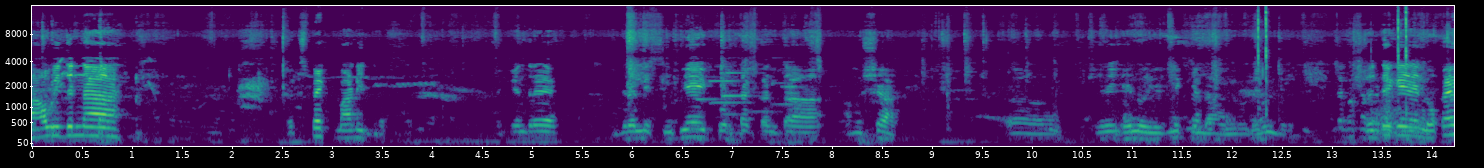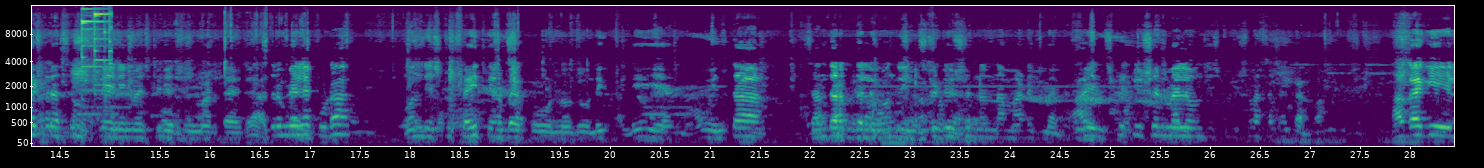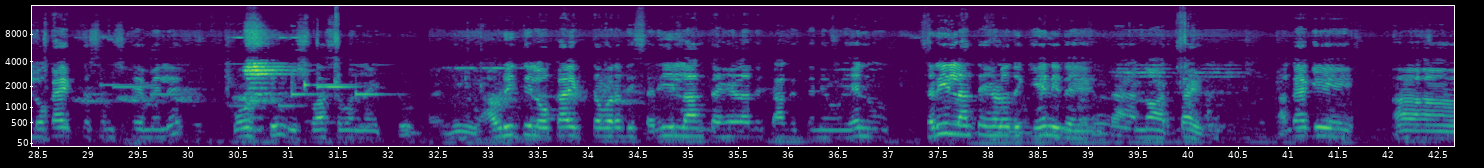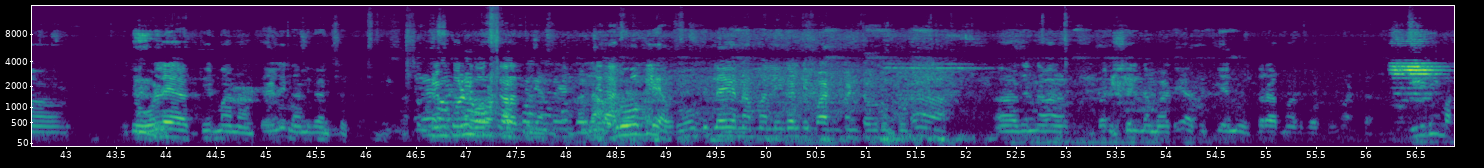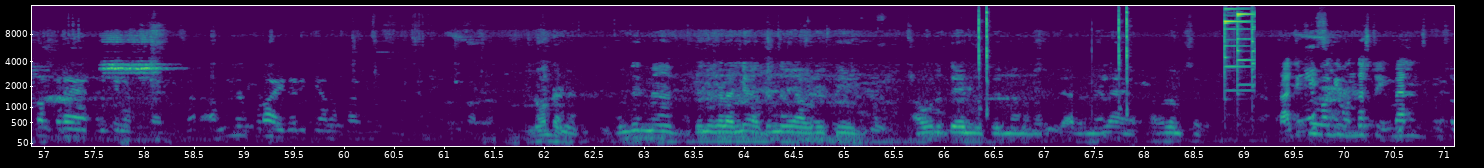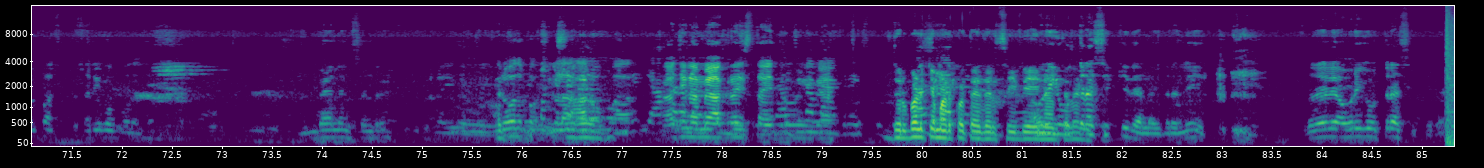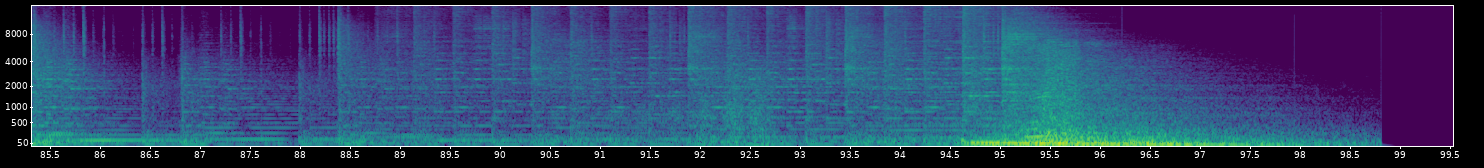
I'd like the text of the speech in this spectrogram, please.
ನಾವು ಇದನ್ನ ಎಕ್ಸ್ಪೆಕ್ಟ್ ಮಾಡಿದ್ವಿ. ಯಾಕೆಂದ್ರೆ ಇದರಲ್ಲಿ ಸಿ ಬಿ ಐ ಕೊಡ್ತಕ್ಕಂಥ ಅಂಶ ಏನು ಇರ್ಲಿಕ್ಕಿಲ್ಲ ಅನ್ನೋದು ಒಂದು ಜೊತೆಗೆ ಲೋಕಾಯುಕ್ತ ಸಂಸ್ಥೆ ಏನು ಇನ್ವೆಸ್ಟಿಗೇಷನ್ ಮಾಡ್ತಾ ಇದೆ, ಅದ್ರ ಮೇಲೆ ಕೂಡ ಒಂದಿಷ್ಟು ಫೈತ್ ಇರಬೇಕು ಅನ್ನೋದು ಅಲ್ಲಿ ನಾವು ಇಂಥ ಸಂದರ್ಭದಲ್ಲಿ ಒಂದು ಇನ್ಸ್ಟಿಟ್ಯೂಷನ್ ಅನ್ನ ಮಾಡಿದ್ಮೇಲೆ, ಆ ಇನ್ಸ್ಟಿಟ್ಯೂಷನ್ ಮೇಲೆ ಒಂದಿಷ್ಟು ವಿಶ್ವಾಸ ಬೇಕಲ್ವಾ? ಹಾಗಾಗಿ ಲೋಕಾಯುಕ್ತ ಸಂಸ್ಥೆ ಮೇಲೆ ಕೋರ್ಟು ವಿಶ್ವಾಸವನ್ನ ಇಟ್ಟು ಈ ಯಾವ ರೀತಿ ಲೋಕಾಯುಕ್ತ ವರದಿ ಸರಿ ಇಲ್ಲ ಅಂತ ಹೇಳೋದಕ್ಕಾಗುತ್ತೆ ನೀವು ಏನು ಸರಿ ಇಲ್ಲ ಅಂತ ಹೇಳೋದಕ್ಕೆ ಏನಿದೆ ಅಂತ ಅನ್ನೋ ಅರ್ಥ ಇದೆ. ಹಾಗಾಗಿ ಆ, ಇದು ಒಳ್ಳೆಯ ತೀರ್ಮಾನ ಅಂತ ಹೇಳಿ ನನಗೆ ಅನಿಸುತ್ತೆ. ಸುಪ್ರೀಂ ಕೋರ್ಟ್ ಅವರು ಹೋಗಲಿ ಅವ್ರು ಹೋಗಿದ್ಲೇ ನಮ್ಮ ಲೀಗಲ್ ಡಿಪಾರ್ಟ್ಮೆಂಟ್ ಅವರು ಕೂಡ ಅದನ್ನು ಅದನ್ನ ಪರಿಶೀಲನೆ ಮಾಡಿ ಅದಕ್ಕೇನು ಉತ್ತರ ಮಾಡಬೇಕು ಮಾಡ್ತಾರೆ ಕೂಡ ಇದೇ ರೀತಿಯಾದಂತಹ ನೋಡೋಣ. ಮುಂದಿನ ದಿನಗಳಲ್ಲಿ ಅದನ್ನ ಯಾವ ರೀತಿ ಅವರದ್ದೇನು ತೀರ್ಮಾನ ಬರುತ್ತೆ ಅದ್ರ ಮೇಲೆ ಅವಲಂಬಿಸಿರುತ್ತೆ ರಾಜಕೀಯವಾಗಿ ಒಂದಷ್ಟು ಇಂಬ್ಯಾಲೆನ್ಸ್ ಸ್ವಲ್ಪ ಸರಿ ಹೋಗ್ಬೋದಂತ ಇಂಬ್ಯಾಲೆನ್ಸ್ ಅಂದ್ರೆ? ವಿರೋಧ ಪಕ್ಷಗಳ ಆರೋಪ ರಾಜೀನಾಮೆ ಆಗ್ರಹಿಸ್ತಾ ಇದ್ರು ಈಗ. ದುರ್ಬಳಕೆ ಮಾಡ್ಕೋತಾ ಇದ್ದಾರೆ ಸಿಬಿಐ ಉತ್ತರ ಸಿಕ್ಕಿದೆ ಅಲ್ಲ ಇದರಲ್ಲಿ? ಇದರಲ್ಲಿ ಅವರಿಗೆ ಉತ್ತರ ಸಿಕ್ಕಿದೆ.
